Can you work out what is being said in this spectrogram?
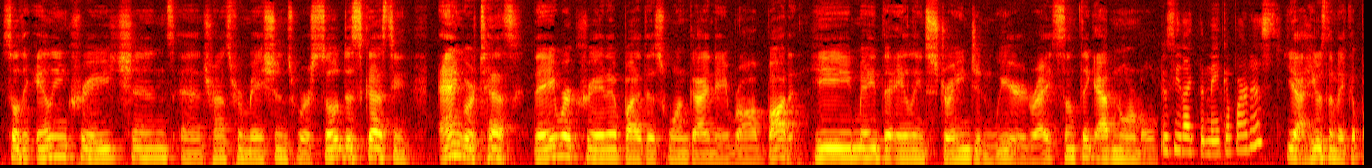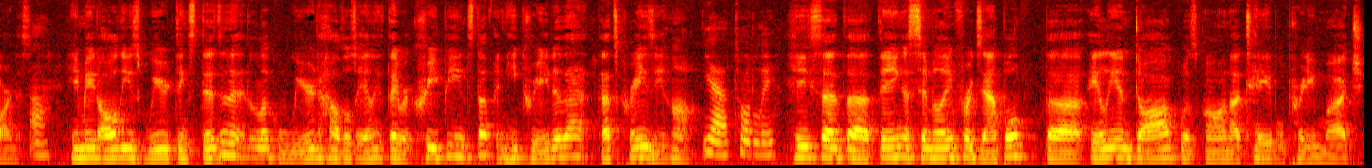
So the alien creations and transformations were so disgusting and grotesque. They were created by this one guy named Rob Bottin. He made the aliens strange and weird, right? Something abnormal. Was he like the makeup artist? Yeah, he was the makeup artist. Ah. He made all these weird things. Doesn't it look weird how those aliens they were creepy and stuff and he created that? That's crazy, huh? Yeah, totally. He said the thing assimilating, for example, the alien dog was on a table pretty much,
